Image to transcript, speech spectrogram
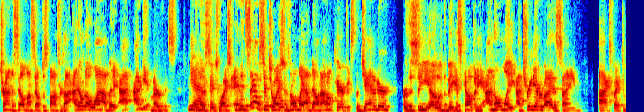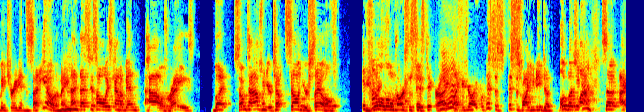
trying to sell myself to sponsors. I, I don't know why, but it, I, I get nervous in those situations. And in sales situations, normally I don't. I don't care if it's the janitor or the CEO of the biggest company. I normally I treat everybody the same. I expect to be treated the same. You know what I mean? Mhm. That, that's just always kind of been how I was raised. But sometimes when you're t- selling yourself, It's you feel a little narcissistic, right? Yes. Like if you're like, well, this is this is why you need to low budget Yeah. life. So I,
